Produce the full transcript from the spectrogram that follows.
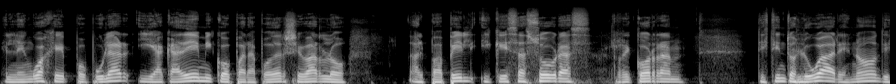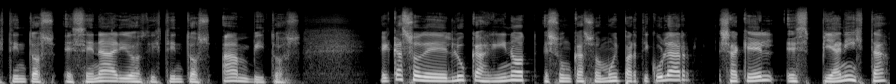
el lenguaje popular y académico para poder llevarlo al papel y que esas obras recorran distintos lugares, ¿no? distintos escenarios, distintos ámbitos. El caso de Lucas Guinot es un caso muy particular, ya que él es pianista,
